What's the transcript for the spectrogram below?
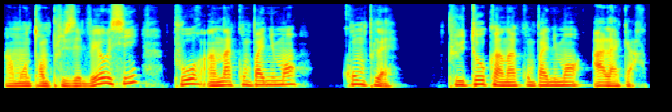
un montant plus élevé aussi pour un accompagnement complet plutôt qu'un accompagnement à la carte.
